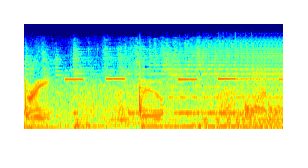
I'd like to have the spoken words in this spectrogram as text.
Three, two, one.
